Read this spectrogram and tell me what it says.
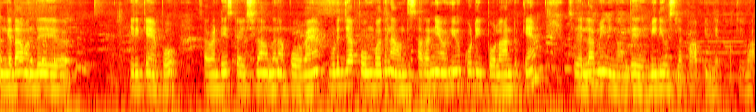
இங்கே தான் வந்து இருக்கேன் இப்போது செவன் டேஸ் கழிச்சு தான் வந்து நான் போவேன். முடிஞ்சால் போகும்போது நான் வந்து சரண்யாவையும் கூட்டிகிட்டு போகலான் இருக்கேன். ஸோ எல்லாமே நீங்கள் வந்து வீடியோஸில் பார்ப்பீங்க ஓகேவா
